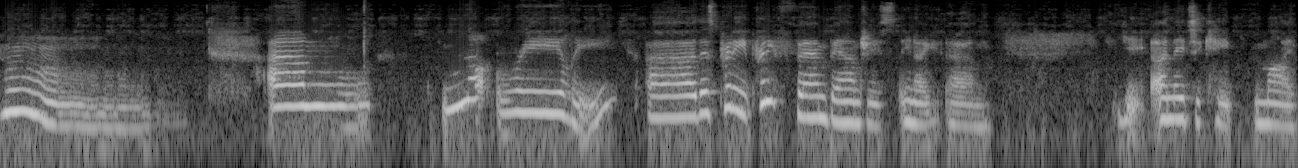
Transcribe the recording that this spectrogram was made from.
Hmm. Um, not really. Uh, there's pretty pretty firm boundaries. You know, um, you, I need to keep my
